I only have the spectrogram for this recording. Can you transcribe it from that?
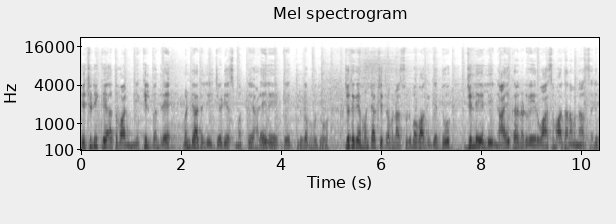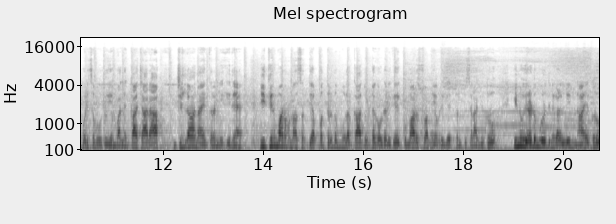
ಎಚ್ ಡಿ ಕೆ ಅಥವಾ ನಿಖಿಲ್ ಬಂದರೆ ಮಂಡ್ಯದಲ್ಲಿ ಜೆ ಎಸ್ ಮತ್ತೆ ಹಳೆಯ ಲಯಕ್ಕೆ ತಿರುಗಬಹುದು. ಜೊತೆಗೆ ಮಂಡ್ಯ ಕ್ಷೇತ್ರವನ್ನು ಸುಲಭವಾಗಿ ಗೆದ್ದು ಜಿಲ್ಲೆಯಲ್ಲಿ ನಾಯಕರ ನಡುವೆ ಇರುವ ಅಸಮಾಧಾನವನ್ನು ಸರಿಪಡಿಸಬಹುದು ಎಂಬ ಲೆಕ್ಕಾಚಾರ ಜಿಲ್ಲಾ ನಾಯಕರಲ್ಲಿ ಇದೆ. ಈ ತೀರ್ಮಾನವನ್ನು ಸದ್ಯ ಪತ್ರದ ಮೂಲಕ ದೊಡ್ಡಗೌಡರಿಗೆ, ಕುಮಾರಸ್ವಾಮಿ ಅವರಿಗೆ ತಲುಪಿಸಲಾಗಿದ್ದು, ಇನ್ನು ಎರಡು ಮೂರು ದಿನಗಳಲ್ಲಿ ನಾಯಕರು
